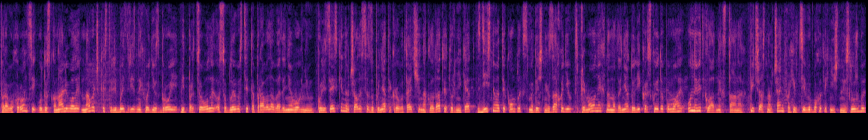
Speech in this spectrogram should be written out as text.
Правоохоронці удосконалювали навички стрільби з різних видів зброї, відпрацьовували особливості та правила ведення вогню. Поліцейські навчалися зупиняти кровотечі, накладати турнікет, здійснювати комплекс медичних заходів, спрямованих на надання до лікарської допомоги у невідкладних станах. Під час навчань фахівці вибухотехнічної служби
